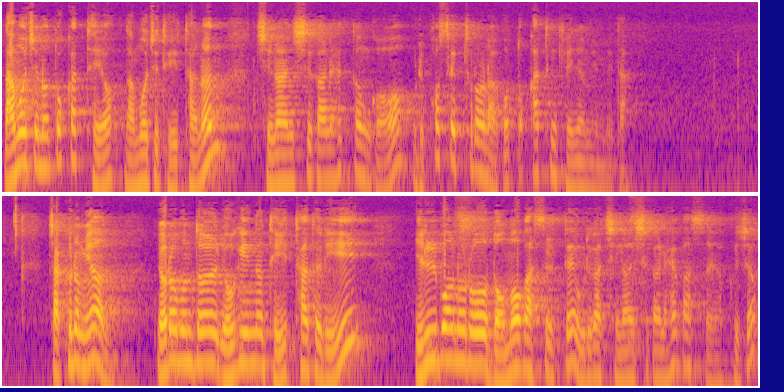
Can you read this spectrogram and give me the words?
나머지는 똑같아요. 나머지 데이터는 지난 시간에 했던 거 우리 퍼셉트론하고 똑같은 개념입니다. 자 그러면 여러분들 여기 있는 데이터들이 1번으로 넘어갔을 때 우리가 지난 시간에 해봤어요. 그죠?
